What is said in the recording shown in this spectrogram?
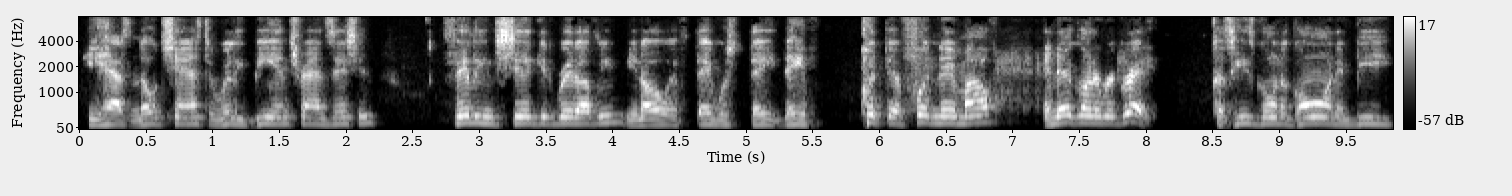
He has no chance to really be in transition. Philly should get rid of him. You know, if they were they they've put their foot in their mouth and they're going to regret it because he's going to go on and be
